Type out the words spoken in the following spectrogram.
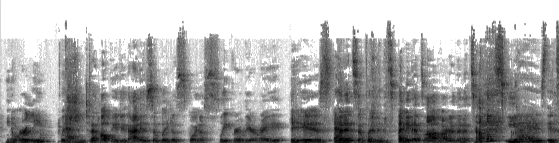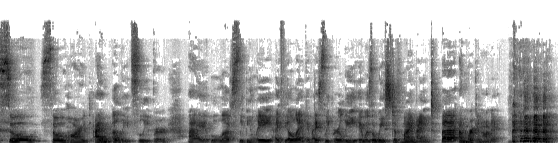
you know, early which and to help you do that is simply just going to sleep earlier, right? It is. but it's simpler than it's, I mean, it's uh, harder than it sounds. yes, it's so, so hard. I'm a late sleeper. I love sleeping late. I feel like if I sleep early, it was a waste of my night, but I'm working on it.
